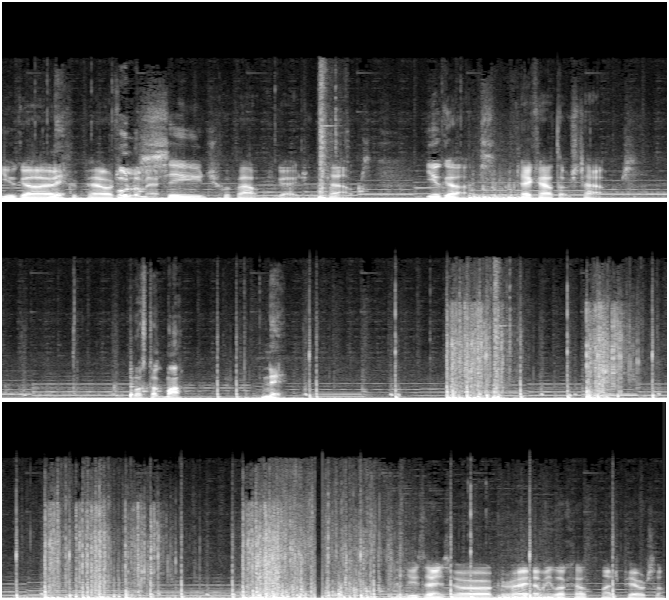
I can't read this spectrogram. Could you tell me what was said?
You guys prepare to siege without engaging the towers. You guys, take out those towers. Rostogma? Ne. Do things work, right? I mean, look how much power on.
